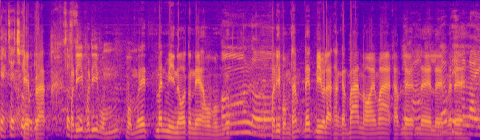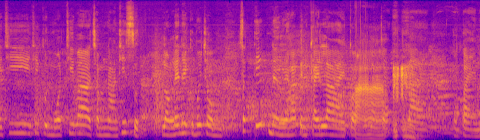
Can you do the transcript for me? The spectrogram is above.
อยากจะโชว์เก็บรักสๆพอดีพอดีผมผมไม่ได้ไม่มีโน้ตตรงเนี้ยครับผมผมอ๋อเหรอ พอดีผมทำได้มีเวลาทำกันบ้านน้อยมากครับเลยเลยเลยแล้วไม่เพลได้ งอะไรที่ที่คุณมดที่ว่าชำนาญที่สุด ลองเล่นให้คุณผู้ชม สักนิดหนึ่งนะคะเป็นไกด์ไลน์ก่อนที่เราจะลากันไปใน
